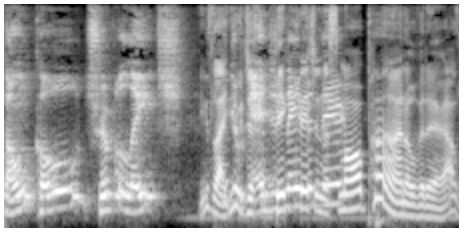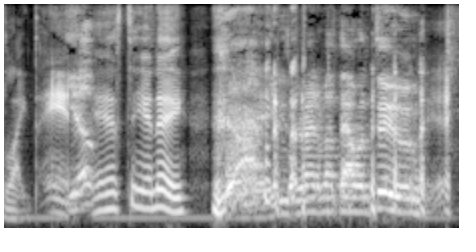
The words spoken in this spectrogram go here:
Stone Cold, Triple H. He's like, you were just a big fish in a small pond over there. I was like, damn, Yep. yeah, it's TNA. Yeah, he was right about that one too.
